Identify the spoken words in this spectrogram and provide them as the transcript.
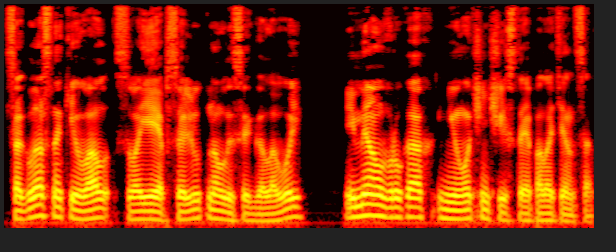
согласно кивал своей абсолютно лысой головой и мял в руках не очень чистое полотенце.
